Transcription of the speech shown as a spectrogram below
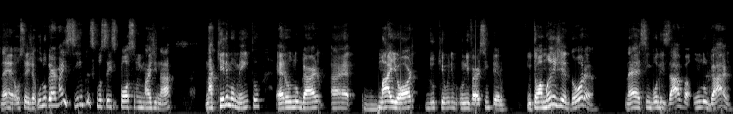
né, ou seja, o lugar mais simples que vocês possam imaginar, naquele momento era o lugar é, maior do que o universo inteiro. Então a manjedoura, né, simbolizava um lugar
